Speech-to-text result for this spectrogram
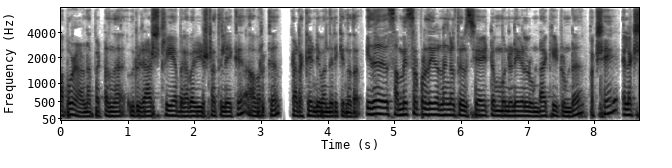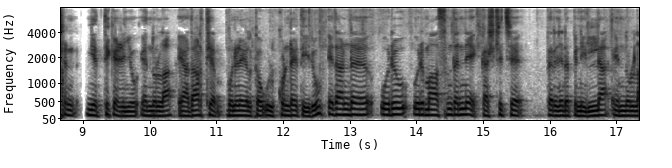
അപ്പോഴാണ് പെട്ടെന്ന് ഒരു രാഷ്ട്രീയ ബലപരീക്ഷണത്തിലേക്ക് അവർക്ക് കടക്കേണ്ടി വന്നിരിക്കുന്നത്. ഇത് സമ്മിശ്ര പ്രതികരണങ്ങൾ തീർച്ചയായിട്ടും മുന്നണികൾ ഉണ്ടാക്കിയിട്ടുണ്ട്. പക്ഷേ ഇലക്ഷൻ എത്തിക്കഴിഞ്ഞു എന്നുള്ള യാഥാർത്ഥ്യം മുന്നണികൾക്ക് ഉൾക്കൊണ്ടേ തീരൂ. ഏതാണ്ട് ഒരു ഒരു മാസം തന്നെ കഷ്ടിച്ച് തെരഞ്ഞെടുപ്പിന് ഇല്ല എന്നുള്ള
